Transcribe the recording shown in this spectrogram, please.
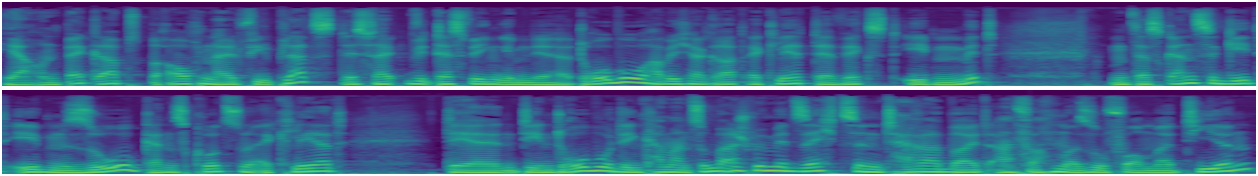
Ja, und Backups brauchen halt viel Platz, deswegen eben der Drobo, habe ich ja gerade erklärt, der wächst eben mit. Und das Ganze geht eben so, ganz kurz nur erklärt, der, den Drobo, den kann man zum Beispiel mit 16 Terabyte einfach mal so formatieren,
